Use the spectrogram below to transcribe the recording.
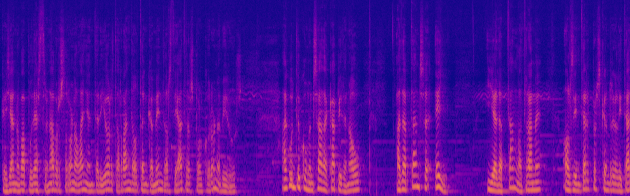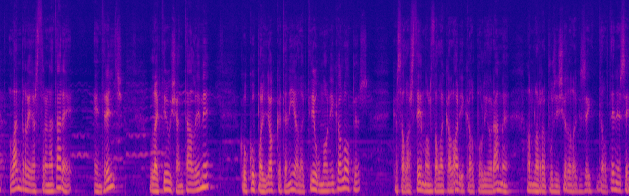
que ja no va poder estrenar a Barcelona l'any anterior arran del tancament dels teatres pel coronavirus, ha hagut de començar de cap i de nou adaptant-se ell i adaptant la trama als intèrprets que en realitat l'han reestrenat ara, entre ells l'actriu Chantal M, que ocupa el lloc que tenia l'actriu Mònica López, que se l'estem els de la calòrica al poliorama amb la reposició de l'exec del TNC,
